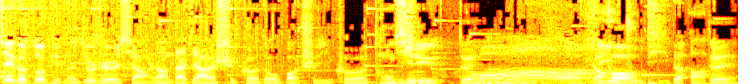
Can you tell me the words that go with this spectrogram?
这个作品呢，就是想让大家时刻都保持一颗童心。对。哦。是有主题的啊。对。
